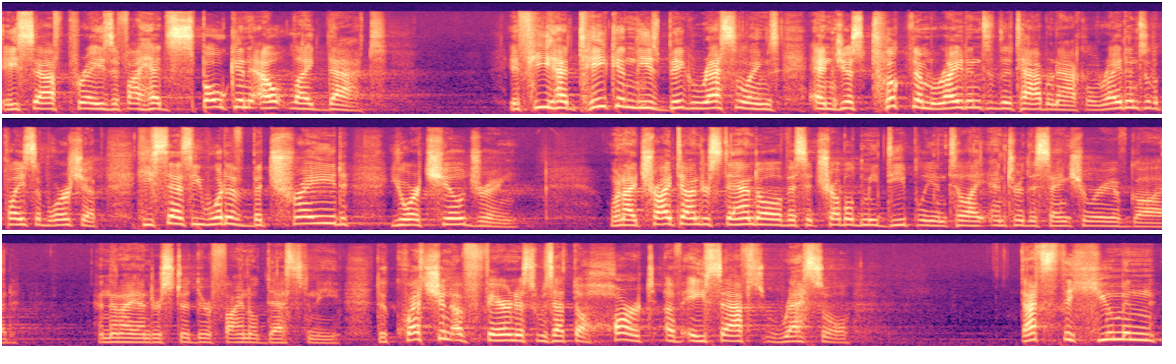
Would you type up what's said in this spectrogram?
Asaph prays, If I had spoken out like that, if he had taken these big wrestlings and just took them right into the tabernacle, right into the place of worship, he says he would have betrayed your children. When I tried to understand all of this, it troubled me deeply until I entered the sanctuary of God. And then I understood their final destiny. The question of fairness was at the heart of Asaph's wrestle. That's the human,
